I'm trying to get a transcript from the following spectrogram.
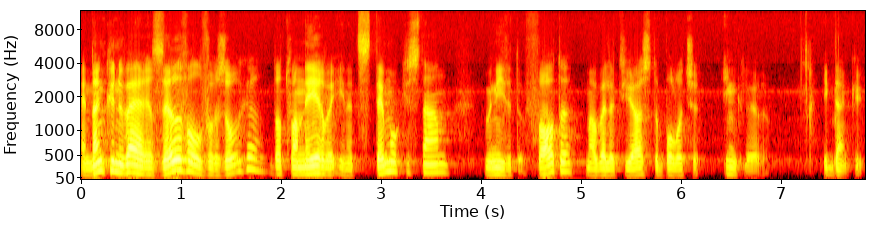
En dan kunnen wij er zelf al voor zorgen dat wanneer we in het stemhokje staan, we niet het foute, maar wel het juiste bolletje inkleuren. Ik dank u.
